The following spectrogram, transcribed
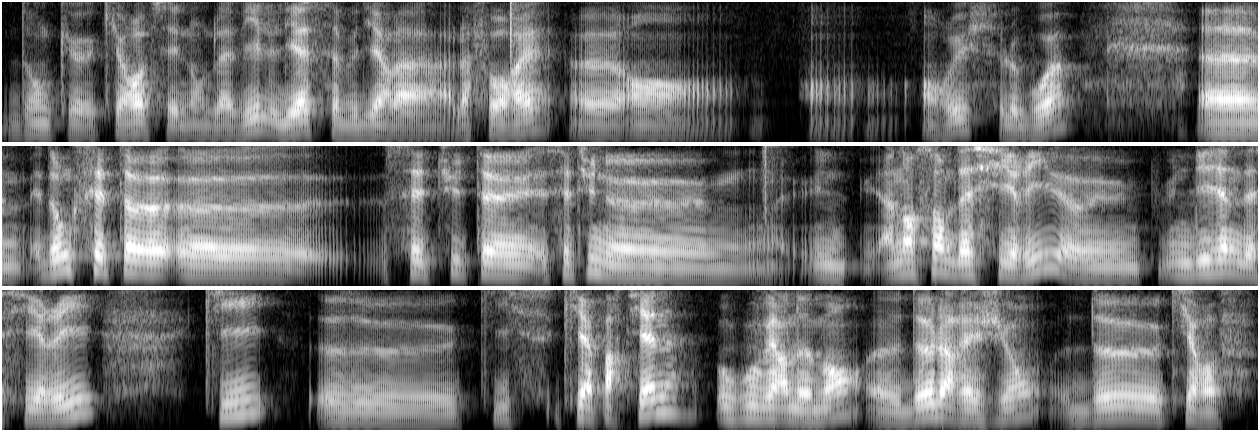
Donc euh, Kirov, c'est le nom de la ville. Lies, ça veut dire la, forêt en, russe, le bois. donc c'est un ensemble d'aciéries, une, dizaine d'aciéries qui, appartiennent au gouvernement de la région de Kirov.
